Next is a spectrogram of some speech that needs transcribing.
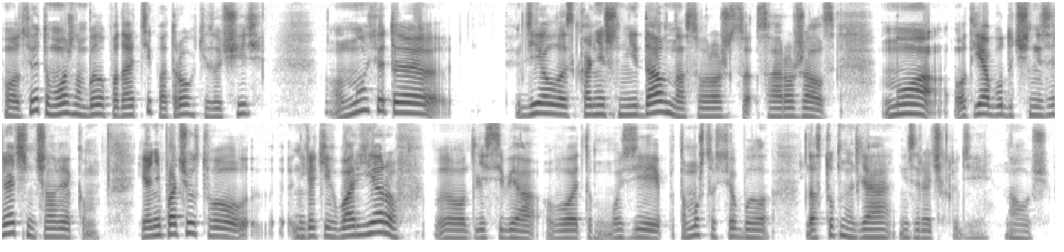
Вот, все это можно было подойти, потрогать, изучить. Но все это делалось, конечно, недавно сооруж- сооружалось, но вот я, будучи незрячим человеком, я не почувствовал никаких барьеров э, для себя в этом музее, потому что все было доступно для незрячих людей на ощупь.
